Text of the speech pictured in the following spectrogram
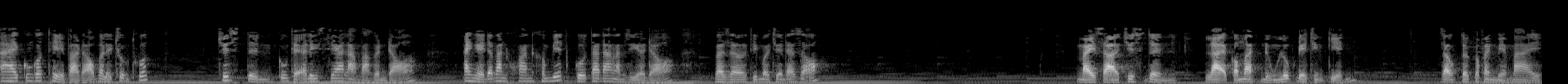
ai cũng có thể vào đó và lấy trộm thuốc. Tristan cũng thấy Alicia làng vào gần đó. Anh ấy đã băn khoăn không biết cô ta đang làm gì ở đó, và giờ thì mọi chuyện đã rõ. May sao Tristan lại có mặt đúng lúc để chứng kiến. Giọng tôi có phần mỉa mai,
